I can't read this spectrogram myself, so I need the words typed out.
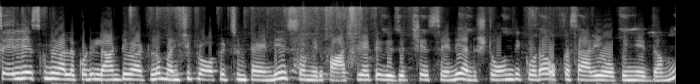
సేల్ చేసుకునే వాళ్ళకి కూడా ఇలాంటి వాటిలో మంచి ప్రాఫిట్స్ ఉంటాయండి. సో మీరు ఫాస్ట్గా అయితే విజిట్ చేసేయండి. అండ్ స్టోన్ది కూడా ఒక్కసారి ఓపెన్ చేద్దాము.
